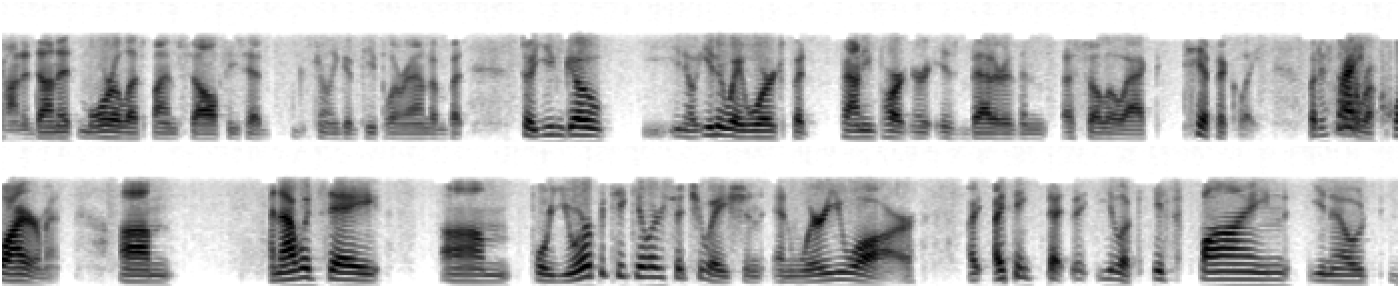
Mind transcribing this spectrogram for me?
kind of done it more or less by himself. He's had certainly good people around him. But so you can go, you know, either way works. But founding partner is better than a solo act typically. But it's not Right. a requirement. Um, and I would say um, for your particular situation and where you are, I, I think that that you look, it's fine. You know, y-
